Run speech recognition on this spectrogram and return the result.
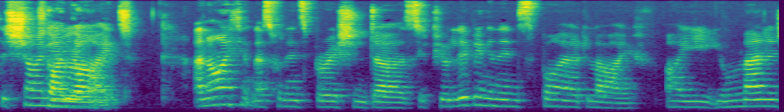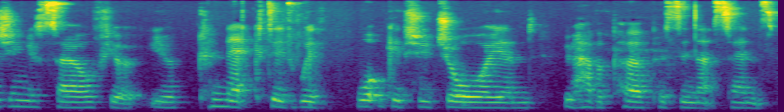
the shiny, light. Light. And I think that's what inspiration does. If you're living an inspired life, i.e., you're managing yourself, you're you're connected with what gives you joy, and you have a purpose in that sense,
